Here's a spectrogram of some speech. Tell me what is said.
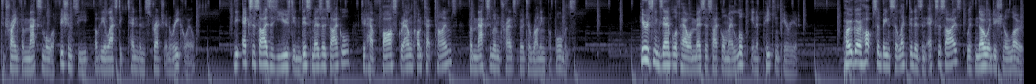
to train for maximal efficiency of the elastic tendon stretch and recoil. The exercises used in this mesocycle should have fast ground contact times for maximum transfer to running performance. Here is an example of how a mesocycle may look in a peaking period. Pogo hops have been selected as an exercise with no additional load.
